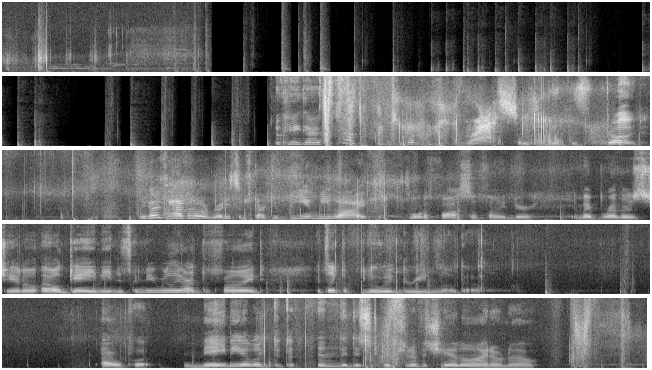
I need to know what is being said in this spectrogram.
Okay guys, let's finish up this glass so we can get this done. If you guys haven't already, subscribe to BNB Live, Florida Fossil Finder, and my brother's channel, L Gaming. It's to be really hard to find. It's like the blue and green logo. I will put maybe a link in the description of the channel. I don't know.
